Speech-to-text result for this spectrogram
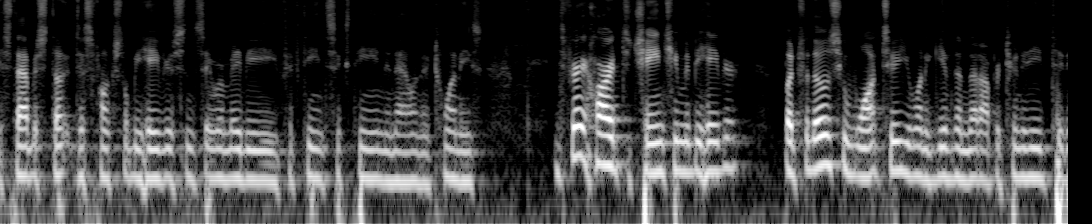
established dysfunctional behavior since they were maybe 15, 16, and now in their 20s. It's very hard to change human behavior, but for those who want to, you want to give them that opportunity to,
